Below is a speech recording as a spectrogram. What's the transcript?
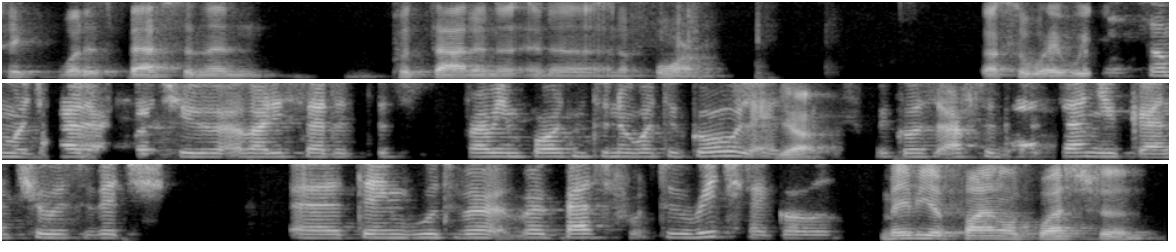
pick what is best and then put that in a in a in a form. That's the way we. So much better. But you already said it, it's very important to know what the goal is. Yeah. Because after that, then you can choose which uh, thing would work, work best for, to reach that goal. Maybe a final question.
